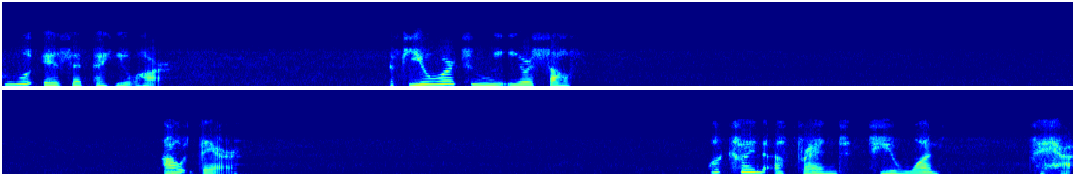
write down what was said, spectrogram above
who is it that you are? If you were to meet yourself out there, what kind of friend do you want to have?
